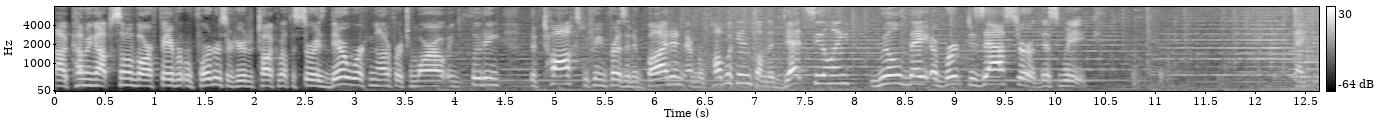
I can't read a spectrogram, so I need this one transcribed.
Uh, coming up, some of our favorite reporters are here to talk about the stories they're working on for tomorrow, including the talks between President Biden and Republicans on the debt ceiling. Will they avert disaster this week? Thank you.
